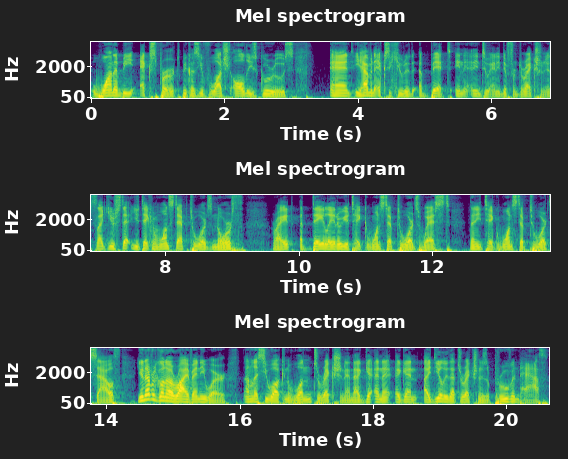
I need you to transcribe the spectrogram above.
wannabe expert because you've watched all these gurus and you haven't executed a bit in into any different direction. It's like you're you're taking one step towards north, right? A day later, you take one step towards west, then you take one step towards south. You're never gonna arrive anywhere unless you walk in one direction. And again, and again, ideally, that direction is a proven path.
